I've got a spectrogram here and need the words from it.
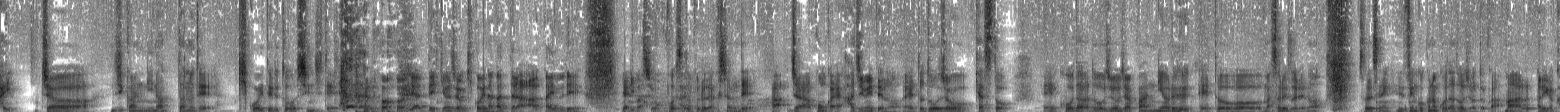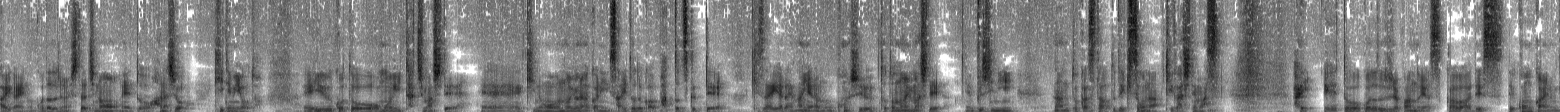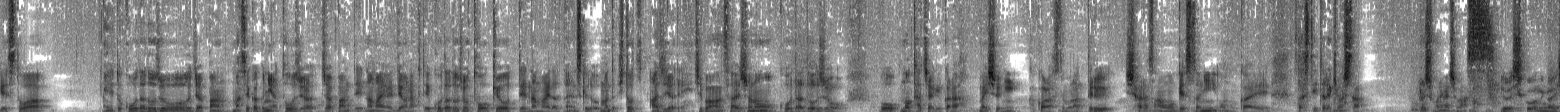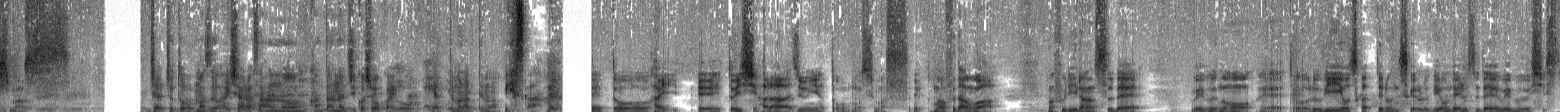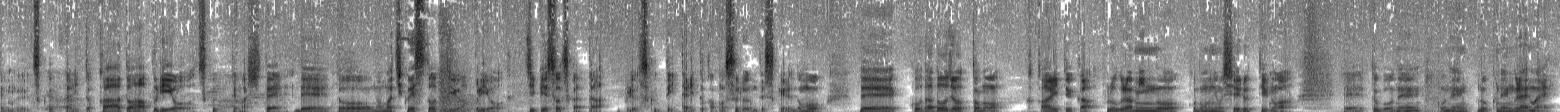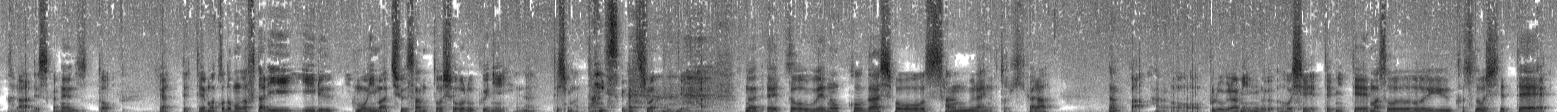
はい。じゃあ、時間になったので、聞こえてると信じて、あの、やっていきましょう。聞こえなかったらアーカイブでやりましょう。ポストプロダクションで。あ、じゃあ今回初めての、えっ、と、道場キャスト、えーコーダー道場ジャパンによる、えっ、と、まあ、それぞれの、そうですね、全国のコーダー道場とか、まあ、あるいは海外のコーダー道場の人たちの、えっ、と、話を聞いてみようと。えーいうことを思い立ちまして、えー昨日の夜中にサイトとかパッと作って、機材やら何やらも今週整いまして、え無事になんとかスタートできそうな気がしてます。はい。えっ、と、コーダ道場ジャパンの安川です。で、今回のゲストは、えっ、と、コーダ道場ジャパン、まあ、正確には当時はジャパンって名前ではなくて、コーダ道場東京って名前だったんですけど、まあ、一つ、アジアで一番最初のコーダ道場を、の立ち上げから、まあ、一緒に関わらせてもらってる石原さんをゲストにお迎えさせていただきました。よろしくお願いします。よろしくお願いします。じゃあちょっと、まずは石原さんの簡単な自己紹介をやってもらってもいいですか？はい。えっと、はい。えっと、石原淳也と申します。えっと、まあ、普段は、まあ、フリーランスで、ウェブの、えっと、Ruby を使ってるんですけど、Ruby on Rails で Web システム作ったりとか、あとはアプリを作ってまして、で、えっと、まあ、マチクエストっていうアプリを、GPS を使ったアプリを作っていたりとかもするんですけれども、で、コーダ道場との関わりというか、プログラミングを子供に教えるっていうのは、えーっと、5年、5年、6年ぐらい前からですかね、ずっとやってて、まあ子供が2人いる、もう今中3と小6になってしまったんですけど、なってしまったっていうか、えーっと、上の子が小3ぐらいの時から、なんか、あの、プログラミング教えてみて、まあそういう活動してて、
